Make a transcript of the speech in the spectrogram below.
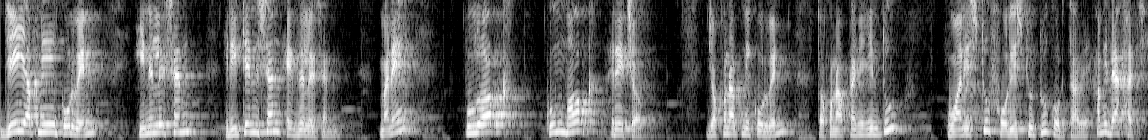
যেই আপনি করবেন ইনহেলেশন রিটেনশন এক্সালেশন মানে পূরক, কুম্ভক, রেচক। যখন আপনি করবেন, তখন আপনাকে কিন্তু one is to four is to two করতে হবে। আমি দেখাচ্ছি।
